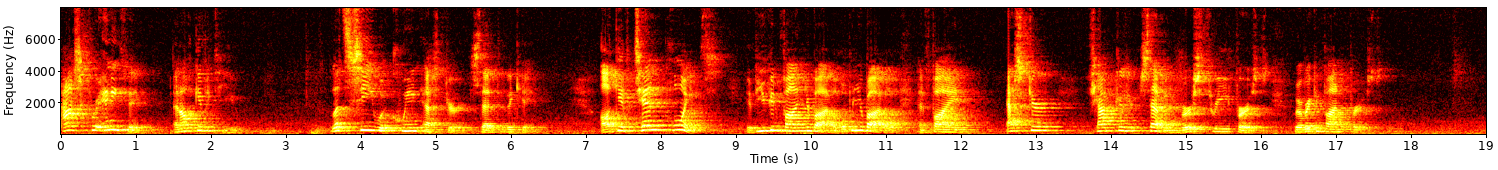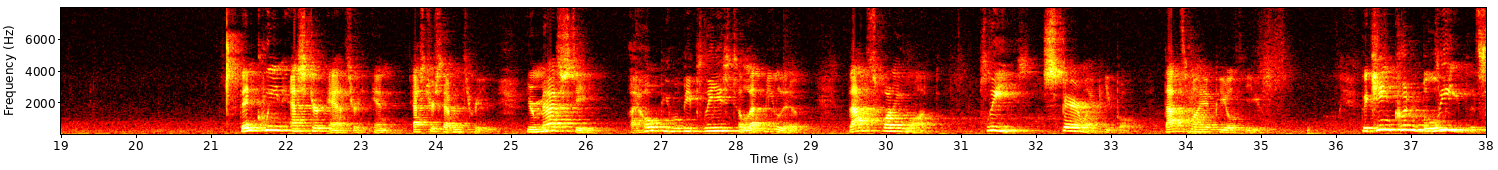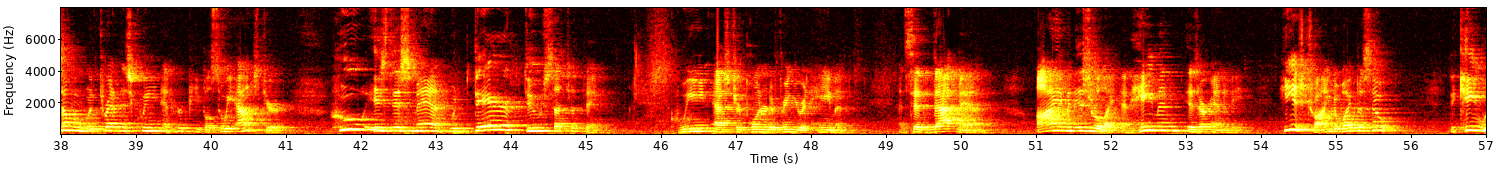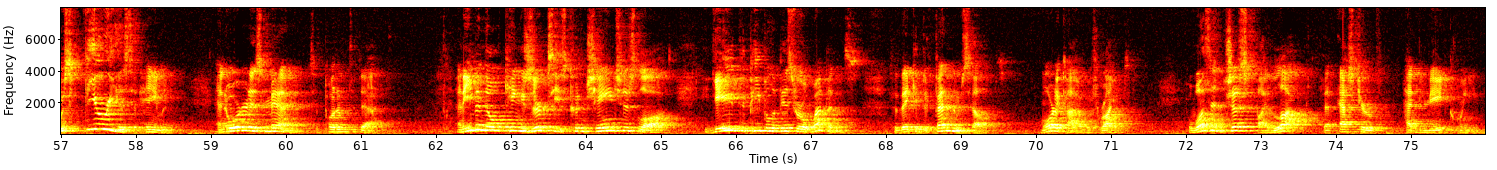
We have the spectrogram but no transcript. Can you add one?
Ask for anything, and I'll give it to you. let's see what Queen Esther said to the king. I'll give 10 points if you can find your Bible, open your Bible, and find Esther chapter 7, verse 3 first. Whoever can find it first. Then Queen Esther answered in Esther 7 3, Your Majesty, I hope you will be pleased to let me live. That's what I want. Please spare my people. That's my appeal to you. The king couldn't believe that someone would threaten his queen and her people, so he asked her, Who is this man who would dare do such a thing? Queen Esther pointed a finger at Haman and said, That man, I am an Israelite, and Haman is our enemy. He is trying to wipe us out. The king was furious at Haman and ordered his men to put him to death. And even though King Xerxes couldn't change his law, he gave the people of Israel weapons so they could defend themselves. Mordecai was right. It wasn't just by luck that Esther had been made queen.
